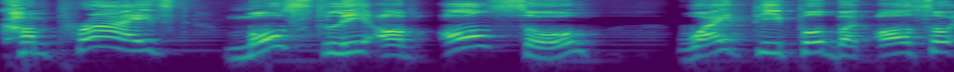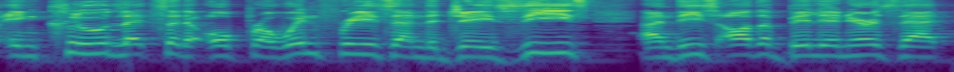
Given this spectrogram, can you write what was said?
comprised mostly of also white people, but also include, let's say, the Oprah Winfrey's and the Jay Z's and these other billionaires that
